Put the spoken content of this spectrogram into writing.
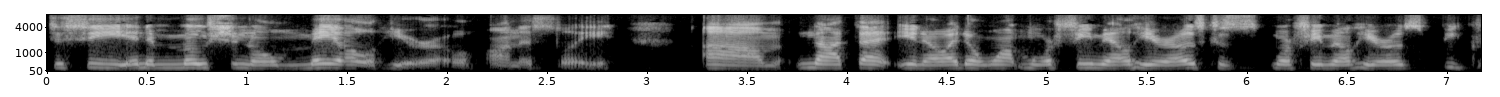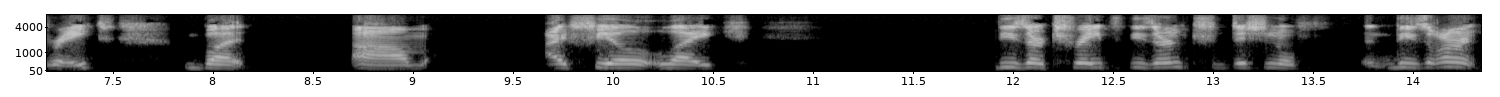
to see an emotional male hero, honestly. Um, not that you know I don't want more female heroes because more female heroes be great, but um, I feel like these are traits. These aren't traditional. These aren't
